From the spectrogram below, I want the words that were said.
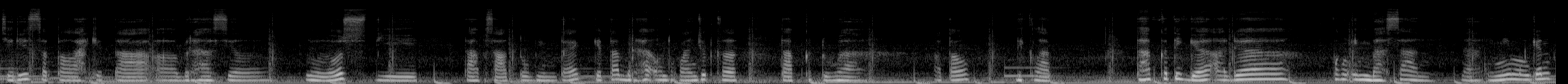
Jadi setelah kita uh, berhasil lulus di tahap 1 BIMTEK, kita berhak untuk lanjut ke tahap kedua atau diklat. Tahap ketiga ada pengimbasan. Nah, ini mungkin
